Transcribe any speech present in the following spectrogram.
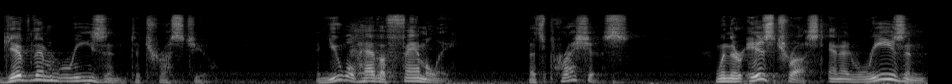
Give them reason to trust you. And you will have a family that's precious when there is trust and a reason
